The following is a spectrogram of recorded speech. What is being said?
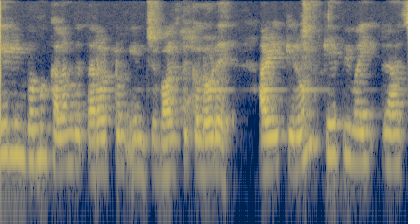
பேரின்பமும் கலந்து தரட்டும் என்று வாழ்த்துக்களோடு அழைக்கிறோம். கேபிஒய் ராஜ்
